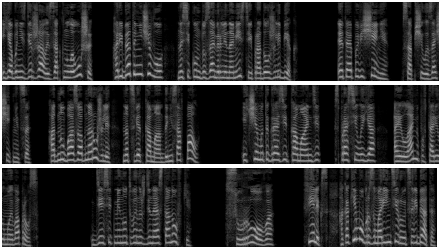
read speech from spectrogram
Я бы не сдержалась, заткнула уши, а ребята ничего, на секунду замерли на месте и продолжили бег. «Это оповещение», — сообщила защитница. Одну базу обнаружили, но цвет команды не совпал. «И чем это грозит команде?» — спросила я, а Илами повторил мой вопрос. «Десять минут вынужденной остановки». «Сурово!» «Феликс, а каким образом ориентируются ребята?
